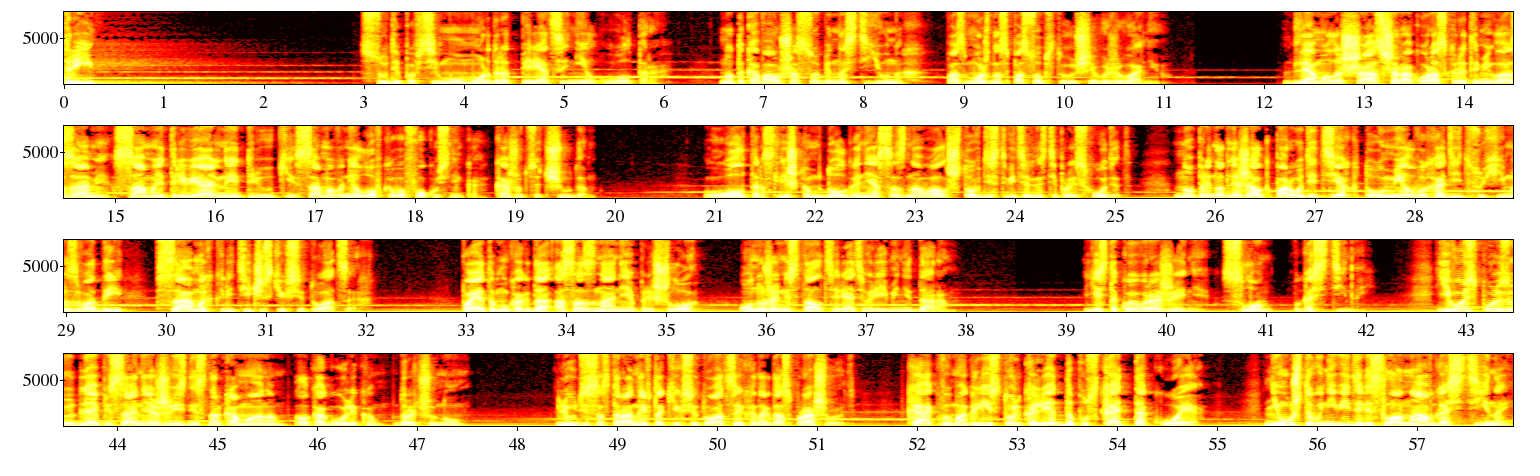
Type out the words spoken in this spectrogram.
3. Судя по всему, Мордред переоценил Уолтера. Но такова уж особенность юных, возможно, способствующая выживанию. Для малыша с широко раскрытыми глазами самые тривиальные трюки самого неловкого фокусника кажутся чудом. Уолтер слишком долго не осознавал, что в действительности происходит, но принадлежал к породе тех, кто умел выходить сухим из воды в самых критических ситуациях. Поэтому, когда осознание пришло, он уже не стал терять времени даром. Есть такое выражение «слон в гостиной». Его используют для описания жизни с наркоманом, алкоголиком, драчуном. Люди со стороны в таких ситуациях иногда спрашивают, «Как вы могли столько лет допускать такое? Неужто вы не видели слона в гостиной?»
